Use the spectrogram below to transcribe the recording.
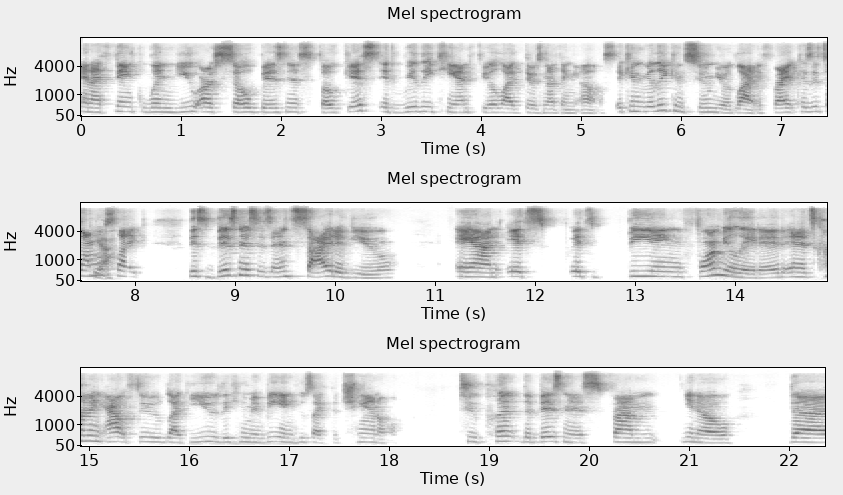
And I think when you are so business focused, it really can feel like there's nothing else. It can really consume your life, right? Because it's almost yeah. like this business is inside of you and it's it's being formulated and it's coming out through like you the human being who's like the channel to put the business from you know the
